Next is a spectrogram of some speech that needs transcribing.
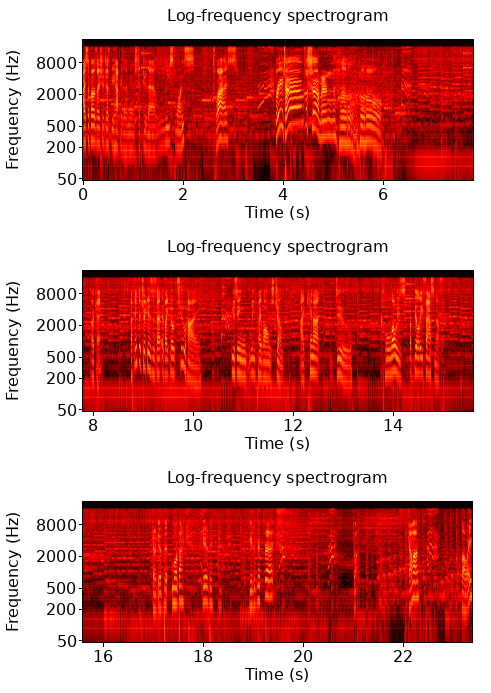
I suppose I should just be happy that I managed to do that at least once. Twice. Three times the okay. I think the trick is, is that if I go too high, using Li Pai Long's jump, I cannot do Chloe's ability fast enough. Gotta get a bit more back. Get a bit back. Get a bit back. Come on. Come on.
